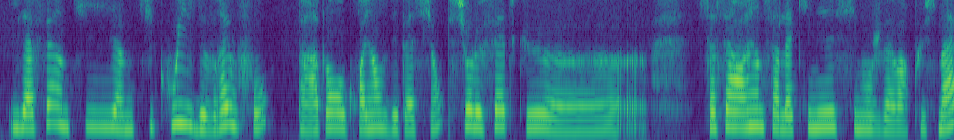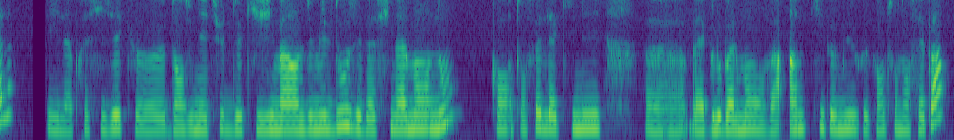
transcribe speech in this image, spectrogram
Il a fait un petit, un petit quiz de vrai ou faux par rapport aux croyances des patients sur le fait que euh, ça sert à rien de faire de la kiné sinon je vais avoir plus mal. Et il a précisé que dans une étude de Kijima en 2012, et ben finalement non. Quand on fait de la kiné, euh, ben globalement on va un petit peu mieux que quand on n'en fait pas.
